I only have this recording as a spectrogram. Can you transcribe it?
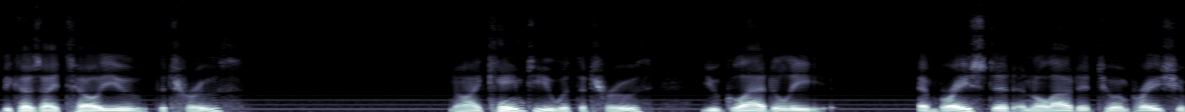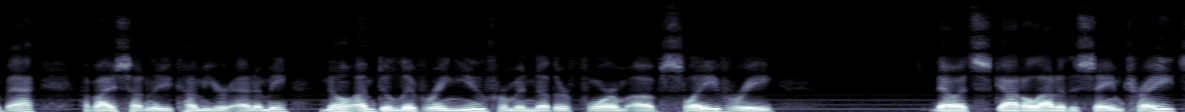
Because I tell you the truth? Now, I came to you with the truth. You gladly embraced it and allowed it to embrace you back. Have I suddenly become your enemy? No, I'm delivering you from another form of slavery. Now, it's got a lot of the same traits.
